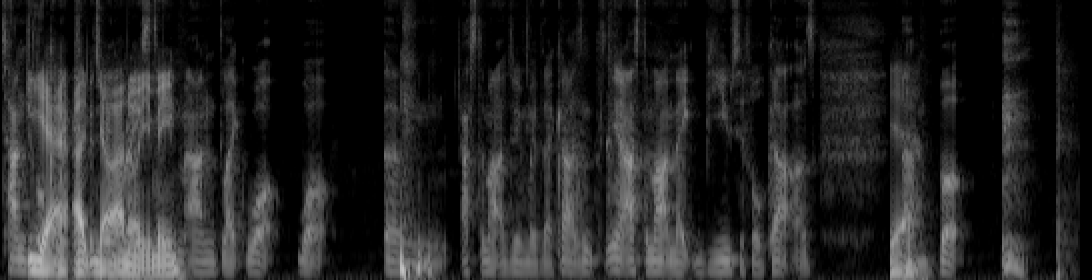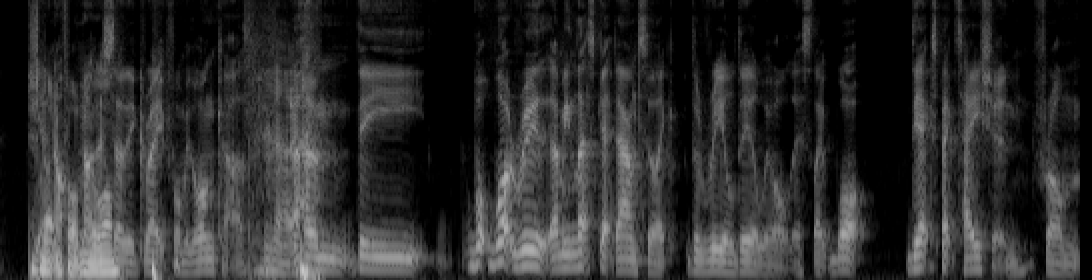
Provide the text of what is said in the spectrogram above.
tangible yeah, connection I- between no, I the know what you mean. team and like what what um, Aston Martin are doing with their cars. And you know, Aston Martin make beautiful cars, yeah, um, but just yeah, not in Formula One. necessarily great Formula One cars. no. Um, the what what really? I mean, let's get down to like the real deal with all this. Like, what the expectation from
